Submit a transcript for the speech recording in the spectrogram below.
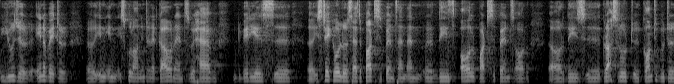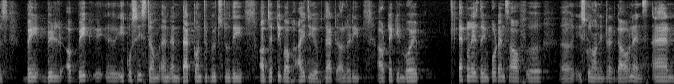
user innovator in in school on internet governance we have various uh, uh, stakeholders as participants and, and uh, these all participants or, or these grassroots contributors build a big ecosystem and, and that contributes to the objective of IGF that already our tech envoy acknowledge the importance of uh, uh, school on internet governance. And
